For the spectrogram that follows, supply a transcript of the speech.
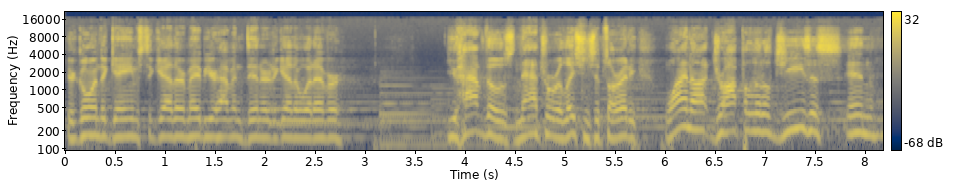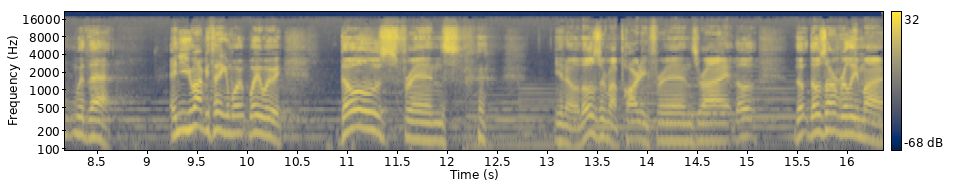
You're going to games together, maybe you're having dinner together, whatever. You have those natural relationships already. Why not drop a little Jesus in with that? And you might be thinking, wait, wait, wait. Those friends, you know, those are my party friends, right? Those, those aren't really my,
